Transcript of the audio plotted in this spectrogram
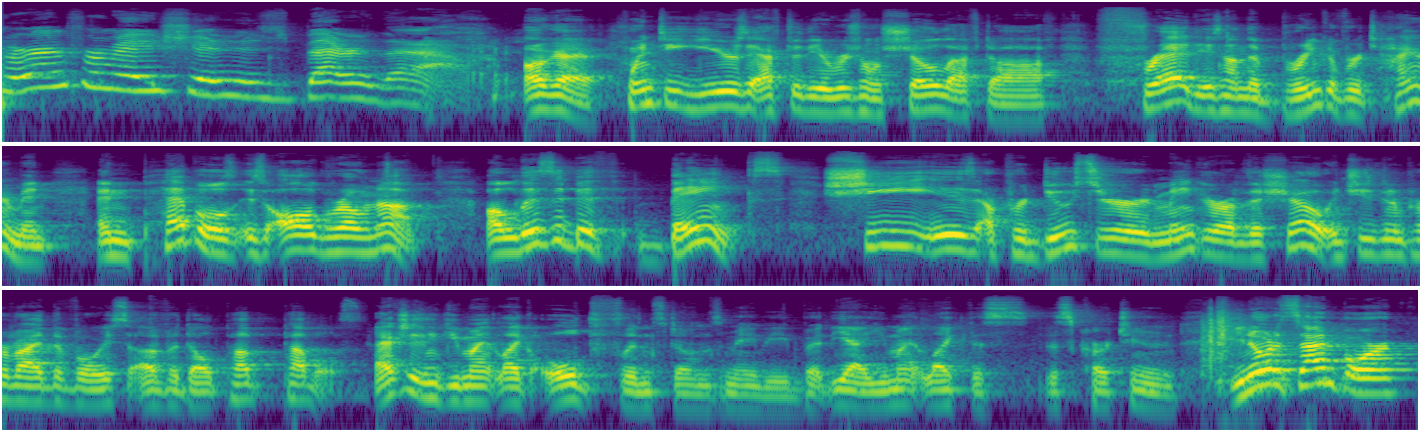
her information is better than ours. Okay, 20 years after the original show left off, Fred is on the brink of retirement and Pebbles is all grown up. Elizabeth Banks, she is a producer and maker of the show and she's going to provide the voice of adult Peb- Pebbles. I actually think you might like old Flintstones maybe, but yeah, you might like this this cartoon. You know what it's time for?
